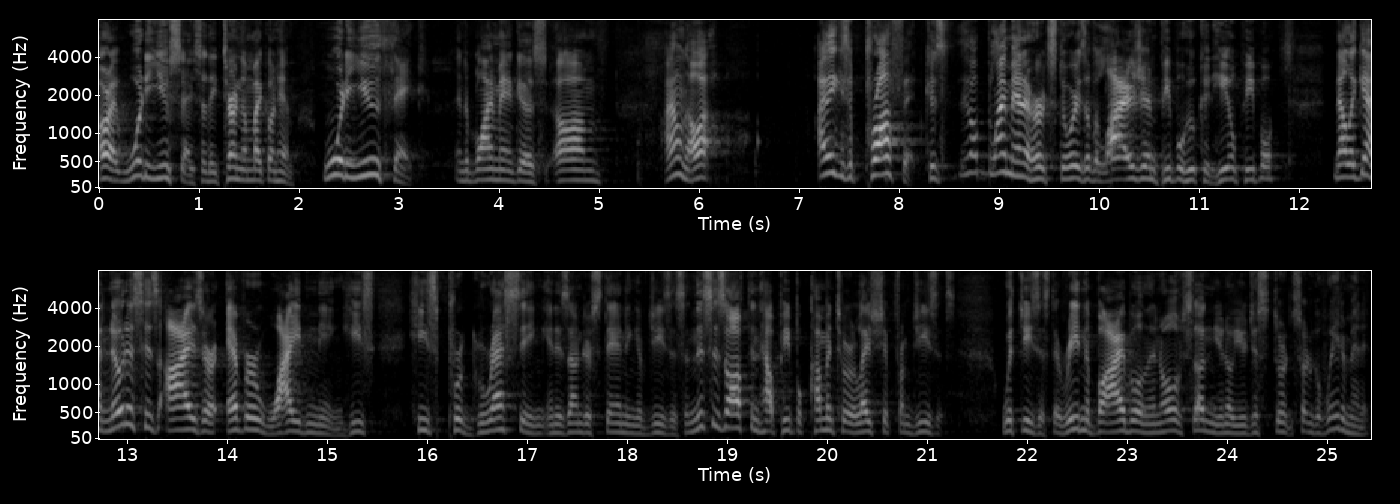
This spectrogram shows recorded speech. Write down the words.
All right, what do you say? So they turn the mic on him. What do you think? And the blind man goes, um, I don't know. I, I think he's a prophet. Because you know, blind man had heard stories of Elijah and people who could heal people. Now, again, notice his eyes are ever widening. He's he's progressing in his understanding of Jesus. And this is often how people come into a relationship from Jesus, with Jesus. They're reading the Bible, and then all of a sudden, you know, you're just start, start to go, wait a minute.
